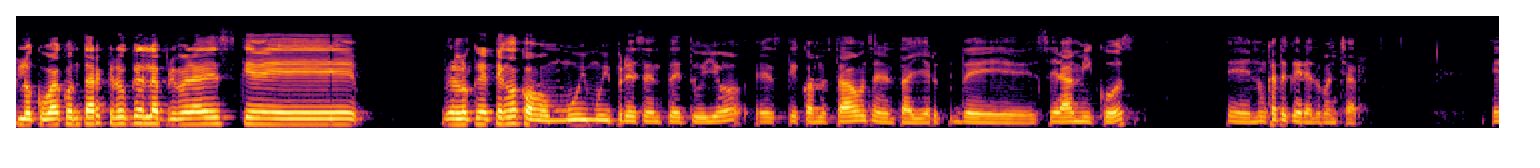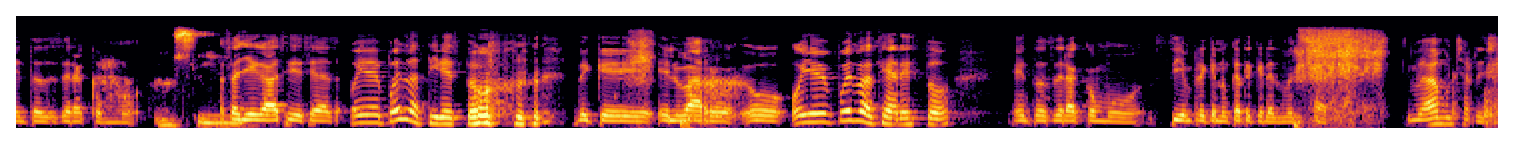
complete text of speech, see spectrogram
lo que voy a contar creo que es la primera vez que... Lo que tengo como muy muy presente tuyo es que cuando estábamos en el taller de cerámicos, eh, nunca te querías manchar. Entonces era como, Sí. O sea, llegabas y decías, oye, ¿me puedes batir esto? de que el barro, o oye, ¿me puedes vaciar esto? Entonces era como siempre que nunca te querías manchar. Y me daba mucha risa.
